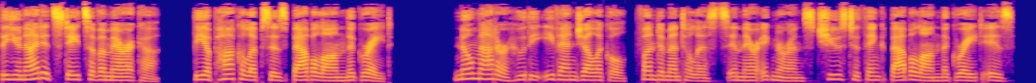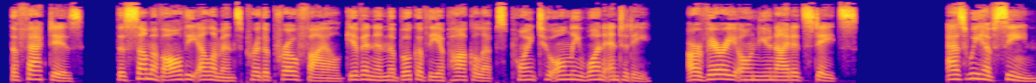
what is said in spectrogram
The United States of America. The Apocalypse's Babylon the Great. No matter who the evangelical, fundamentalists in their ignorance choose to think Babylon the Great is, the fact is, the sum of all the elements per the profile given in the Book of the Apocalypse point to only one entity our very own United States. As we have seen,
